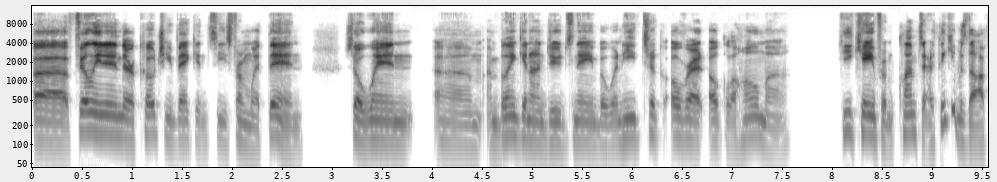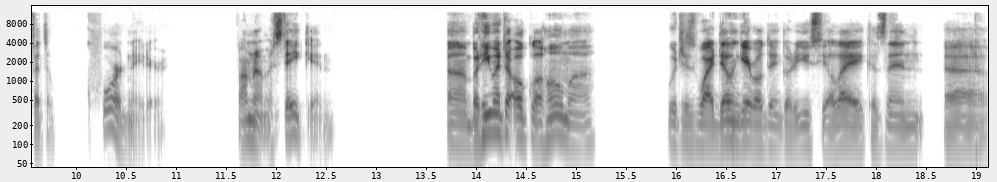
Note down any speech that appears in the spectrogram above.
uh filling in their coaching vacancies from within. So when um I'm blanking on dude's name, but when he took over at Oklahoma, he came from Clemson. I think he was the offensive coordinator, if I'm not mistaken. Um, but he went to Oklahoma, which is why Dillon Gabriel didn't go to UCLA because then uh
